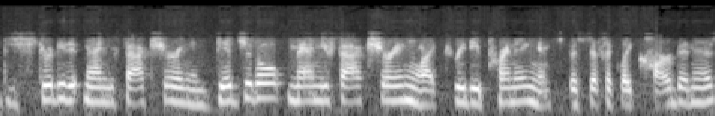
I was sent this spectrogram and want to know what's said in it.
distributed manufacturing and digital manufacturing like 3D printing and specifically carbon is,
